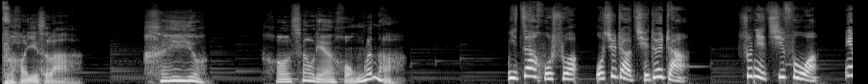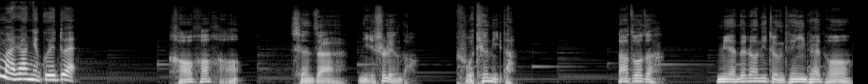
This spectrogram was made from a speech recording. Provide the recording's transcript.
不好意思啦。”“嘿呦，好像脸红了呢。”“你再胡说，我去找齐队长，说你欺负我，立马让你归队。”“好，好，好，现在你是领导，我听你的。拉桌子。”免得让你整天一抬头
